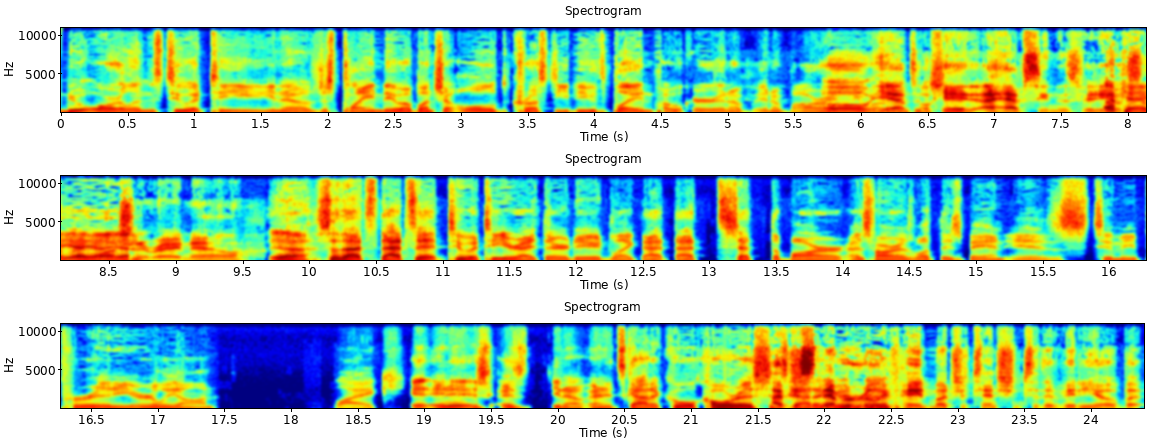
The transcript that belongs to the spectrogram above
New Orleans to a T. You know, just playing to a bunch of old crusty dudes playing poker in a in a bar. Oh, yeah. And shit. Okay, I have seen this video. Okay, I'm, yeah, yeah, watching yeah. it right now. Yeah, so that's that's it to a T right there, dude. Like that that set the bar as far as what this band is to me pretty early on. Like it, it is as you know, and it's got a cool chorus. I've just never really riff. paid much attention to the video, but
